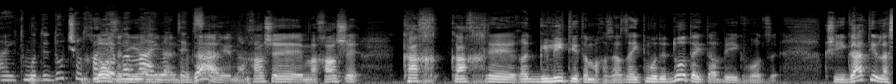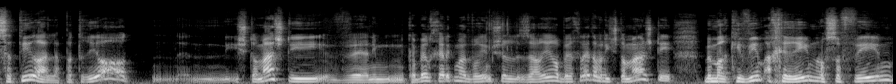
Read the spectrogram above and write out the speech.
ההתמודדות שלך לא, כבמה עם הטקסט. ודאי, מאחר ש... מאחר ש כך, כך uh, גיליתי את המחזה, אז ההתמודדות הייתה בעקבות זה. כשהגעתי לסאטירה, לפטריוט, השתמשתי, ואני מקבל חלק מהדברים של זערירה בהחלט, אבל השתמשתי במרכיבים אחרים, נוספים,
